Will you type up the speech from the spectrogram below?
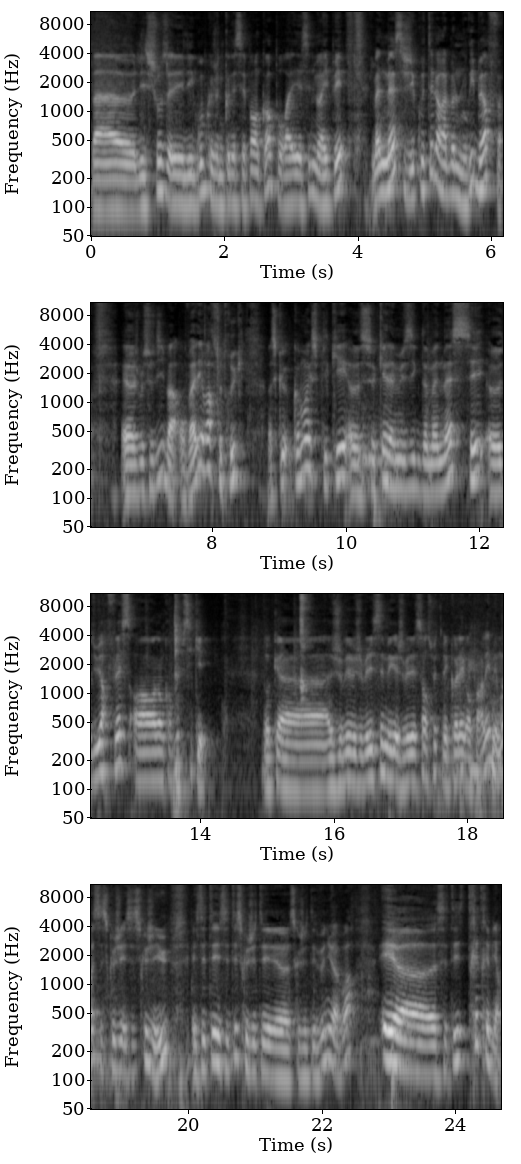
bah, euh, les choses, les, les groupes que je ne connaissais pas encore pour aller essayer de me hyper. Manmes, j'ai écouté leur album Rebirth. Euh, je me suis dit, bah, on va aller voir ce truc. Parce que comment expliquer euh, ce qu'est la musique de Manmes C'est euh, du Hearthless en encore plus psyché. Donc euh, je vais je vais laisser mes, je vais laisser ensuite mes collègues en parler mais moi c'est ce que j'ai ce eu et c'était ce que j'étais euh, ce que venu à voir et euh, c'était très très bien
